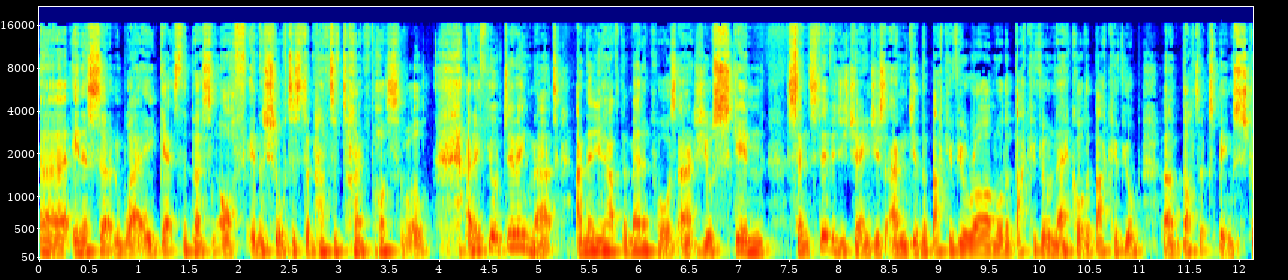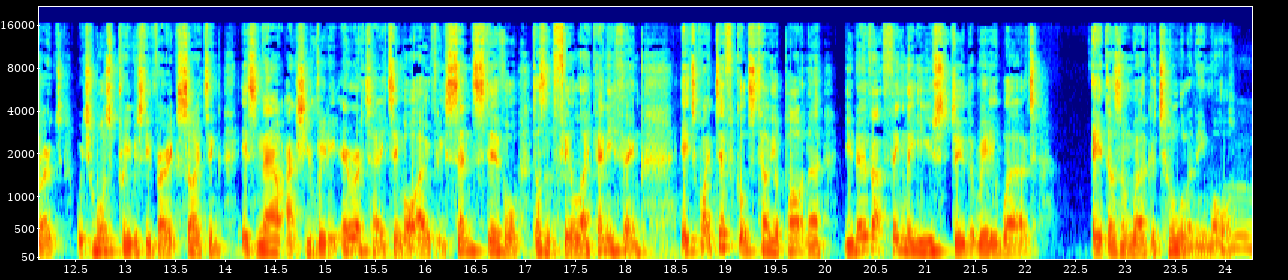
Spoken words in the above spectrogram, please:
uh, in a certain way, gets the person off in the shortest amount of time possible. And if you're doing that, and then you have the menopause, and actually your skin sensitivity changes, and the back of your arm or the back of your neck or the back of your uh, buttocks being stroked, which was previously very exciting, is now actually really irritating or overly sensitive or doesn't feel like anything. It's quite difficult to tell your partner, you know, that thing that you used to do that really worked, it doesn't work at all anymore. Mm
